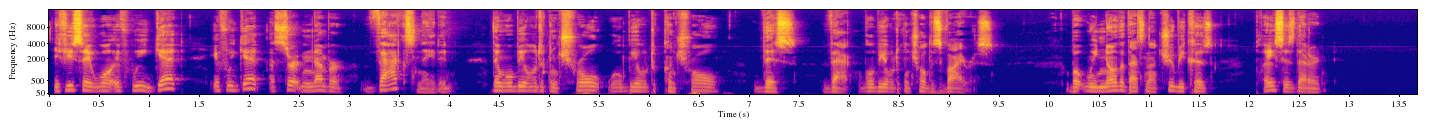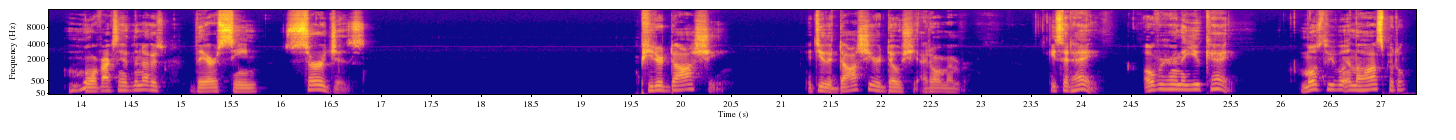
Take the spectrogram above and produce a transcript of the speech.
if you say, well, if we get if we get a certain number vaccinated, then we'll be able to control we'll be able to control this that, we'll be able to control this virus. But we know that that's not true because places that are more vaccinated than others, they're seeing surges. Peter Doshi, it's either Doshi or Doshi, I don't remember. He said, hey, over here in the UK, most people in the hospital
